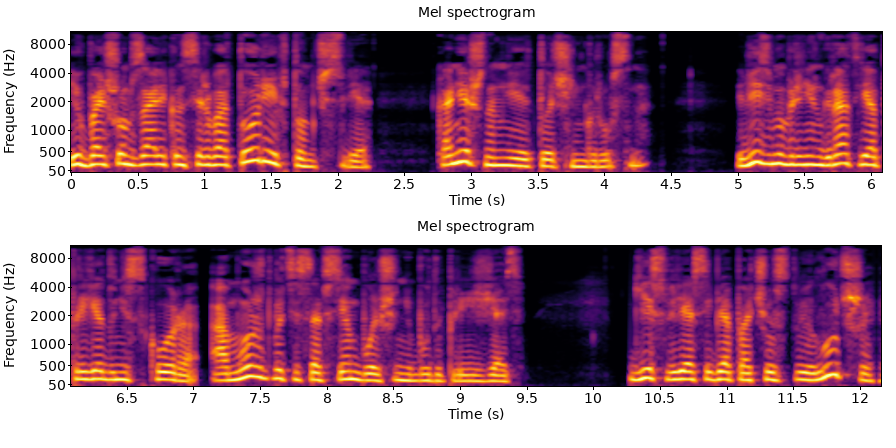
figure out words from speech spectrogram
и в большом зале консерватории в том числе. Конечно, мне это очень грустно. Видимо, в Ленинград я приеду не скоро, а может быть и совсем больше не буду приезжать. Если я себя почувствую лучше,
